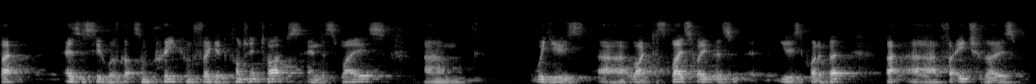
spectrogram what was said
But as I said, we've got some pre-configured content types and displays. Um, we use uh, like display suite is used quite a bit, but uh, for each of those,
